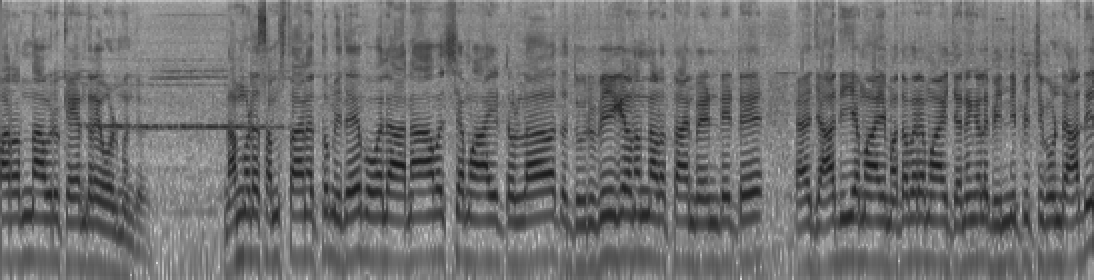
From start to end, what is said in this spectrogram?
മറന്ന ഒരു കേന്ദ്ര ഗവൺമെന്റ് നമ്മുടെ സംസ്ഥാനത്തും ഇതേപോലെ അനാവശ്യമായിട്ടുള്ള ദുർവീകരണം നടത്താൻ വേണ്ടിയിട്ട് ജാതീയമായി മതപരമായി ജനങ്ങളെ ഭിന്നിപ്പിച്ചുകൊണ്ട് അതിൽ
